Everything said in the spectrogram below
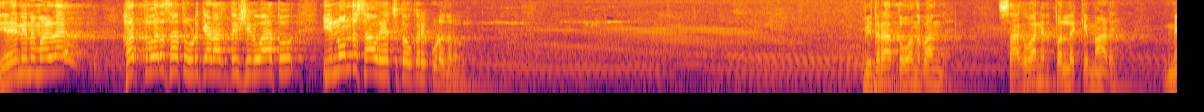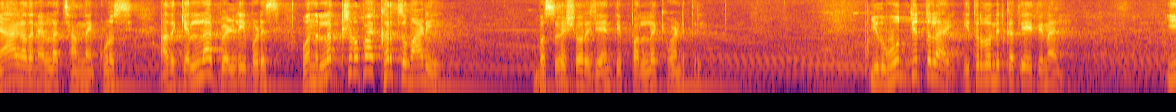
ಏನಿನ ಮಳ್ಳ? ಹತ್ತು ವರ್ಷ ಆತು ಹುಡುಕ್ಯಾಡಾಕ್ತೀವಿ ಸಿಗುವಾತು ಇನ್ನೊಂದು ಸಾವಿರ ಹೆಚ್ಚು ತೌಕರಿ ಕೊಡೋದ್ರ ಅವ್ರು. ಬಿದರ ತೊಗೊಂಡು ಬಂದು, ಸಾಗವಾನಿದ ಪಲ್ಲಕ್ಕಿ ಮಾಡಿ, ಮ್ಯಾಗ ಅದನ್ನೆಲ್ಲ ಚೆನ್ನಾಗಿ ಕುಣಿಸಿ ಅದಕ್ಕೆಲ್ಲ ಬೆಳ್ಳಿ ಬಡಿಸಿ ಒಂದು ಲಕ್ಷ ರೂಪಾಯಿ ಖರ್ಚು ಮಾಡಿ ಬಸವೇಶ್ವರ ಜಯಂತಿ ಪಲ್ಲಕ್ಕಿ ಹೊಂಡಿತ್ರಿ. ಇದು ಉದ್ದಿತ್ತಲ್ಲ ಈ ಥರದೊಂದಿಟ್ಟು ಕತೆ ಐತಿನ? ಈ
